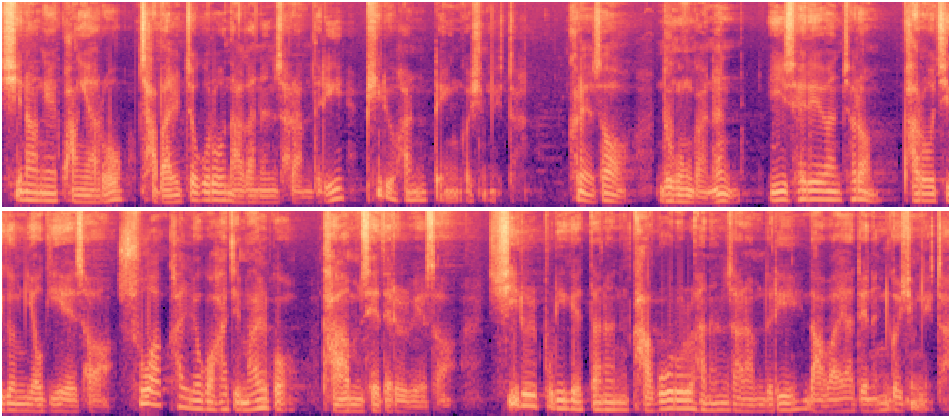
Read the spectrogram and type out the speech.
신앙의 광야로 자발적으로 나가는 사람들이 필요한 때인 것입니다. 그래서 누군가는 이 세례요한처럼 바로 지금 여기에서 수확하려고 하지 말고 다음 세대를 위해서 씨를 뿌리겠다는 각오를 하는 사람들이 나와야 되는 것입니다.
